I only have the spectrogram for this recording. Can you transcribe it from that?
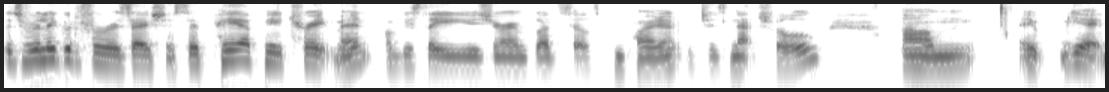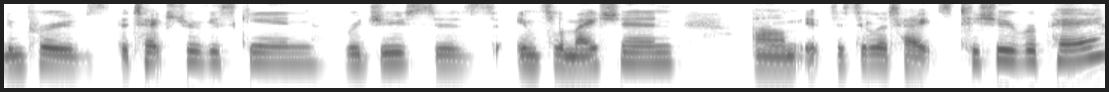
It's really good for rosacea. So PRP treatment, obviously you use your own blood cells component, which is natural. Um, it, yeah, it improves the texture of your skin, reduces inflammation, um, it facilitates tissue repair,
